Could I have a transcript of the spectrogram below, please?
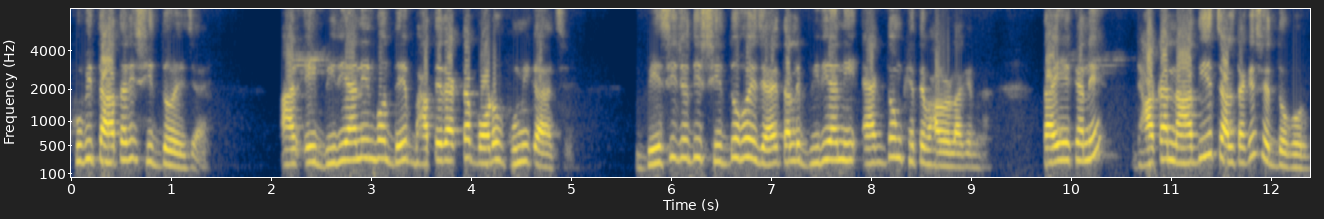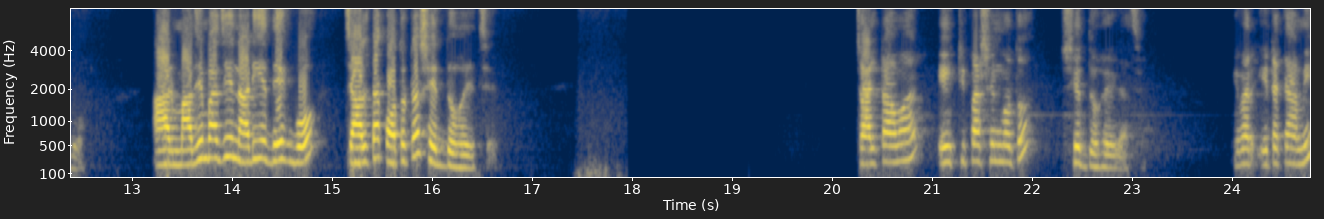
খুবই তাড়াতাড়ি সিদ্ধ হয়ে যায়। আর এই বিরিয়ানির মধ্যে ভাতের একটা বড় ভূমিকা আছে। বেশি যদি সিদ্ধ হয়ে যায়, তাহলে বিরিয়ানি একদম খেতে ভালো লাগে না। তাই এখানে ঢাকা না দিয়ে চালটাকে সেদ্ধ করব। আর মাঝে মাঝে নাড়িয়ে দেখব চালটা কতটা সেদ্ধ হয়েছে। চালটা আমার এইটি পার্সেন্ট মতো সেদ্ধ হয়ে গেছে। এবার এটাকে আমি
